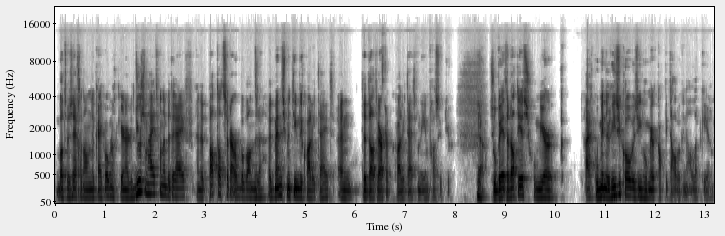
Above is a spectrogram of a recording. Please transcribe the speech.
wat we zeggen dan, dan kijken we ook nog een keer naar de duurzaamheid van het bedrijf en het pad dat ze daarop bewandelen, het managementteam de kwaliteit en de daadwerkelijke kwaliteit van de infrastructuur. Ja. Dus hoe beter dat is, hoe meer eigenlijk hoe minder risico we zien, hoe meer kapitaal we kunnen allokeren.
